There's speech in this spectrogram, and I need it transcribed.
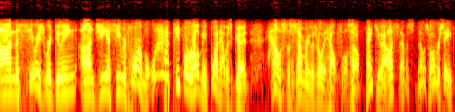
on the series we're doing on GSE reform. A lot of people wrote me, boy, that was good. Alice's summary was really helpful. So thank you, Alice. That was that was well received.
